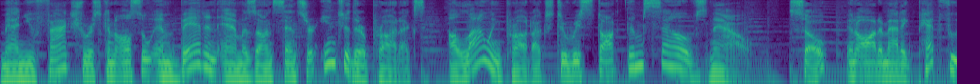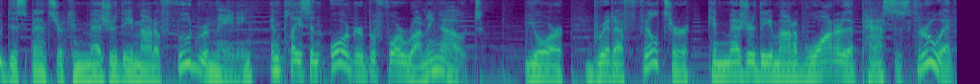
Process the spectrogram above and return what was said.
Manufacturers can also embed an Amazon sensor into their products, allowing products to restock themselves now. So, an automatic pet food dispenser can measure the amount of food remaining and place an order before running out. Your Brita filter can measure the amount of water that passes through it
